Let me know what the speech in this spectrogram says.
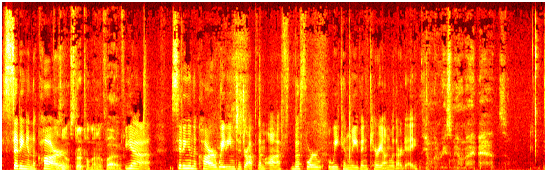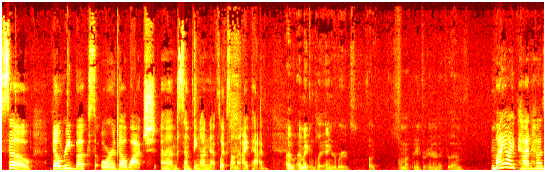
sitting in the car they don't start till nine oh five. yeah sitting in the car waiting to drop them off before we can leave and carry on with our day The only reason we own iPads. so they'll read books or they'll watch um, something on netflix on the ipad I, I make them play Angry Birds. I'm not paying for internet for them. my ipad has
